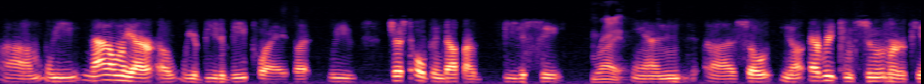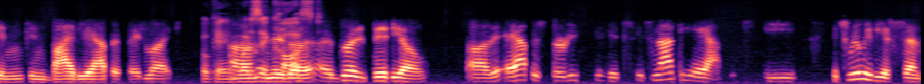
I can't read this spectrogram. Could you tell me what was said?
Um, we not only are a, we a B2B play, but we just opened up our B2C. Right. And uh, so, you know, every consumer can, can buy the app if they'd like. Okay. Um, what does it and there's cost? A, a good video. Uh, the app is 30, it's, it's not the app, it's the, it's really the Ascent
